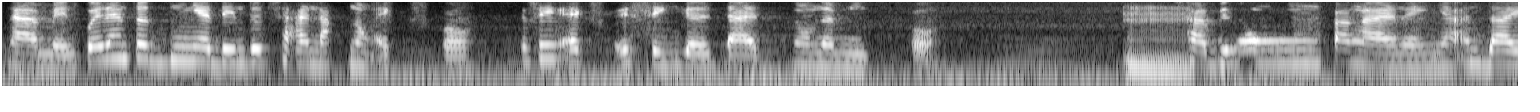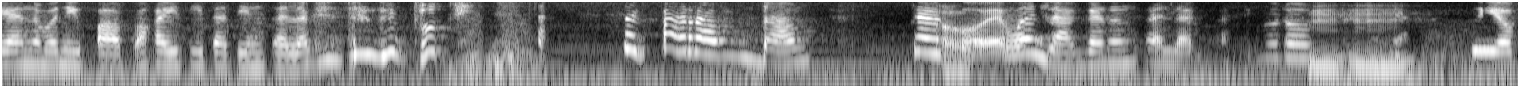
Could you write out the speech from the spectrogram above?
namin, kwento niya din dun sa anak ng ex ko. Kasi yung ex ko is single dad nung na-meet ko. Mm. Sabi nung panganay niya, ang daya naman ni Papa, kay tita din talaga siya nagpakita. Nagparamdam. Sabi ko, Oh. eh wala, ganun talaga. Siguro, Mhm. way of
